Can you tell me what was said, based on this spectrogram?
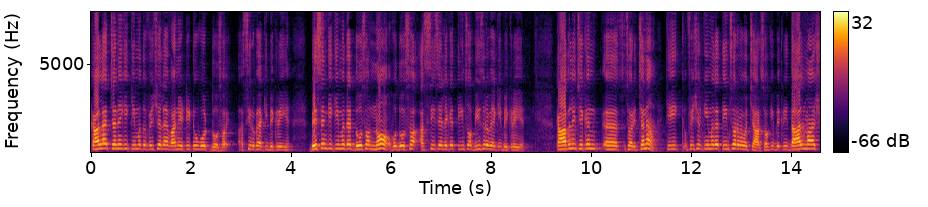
काला चने की कीमत ऑफिशियल है 182 वो दो सौ अस्सी रुपये की बिक रही है। बेसन की कीमत है 209 वो 280 से लेकर 320 रुपये की बिक रही है। काबली चिकन सॉरी चना की ऑफिशियल कीमत है तीन सौ रुपये वो चार सौ की बिक रही दाल माश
